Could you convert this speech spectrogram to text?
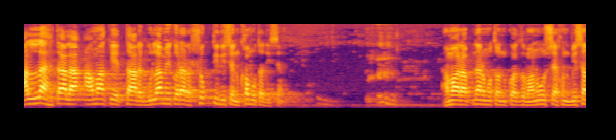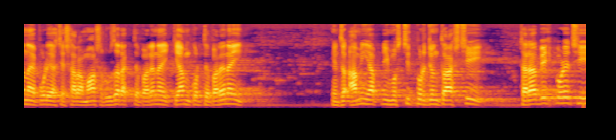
আল্লাহ তালা আমাকে তার গুলামি করার শক্তি দিছেন, ক্ষমতা দিছেন। আমার আপনার মতন কত মানুষ এখন বিছানায় পড়ে আছে, সারা মাস রোজা রাখতে পারে নাই, ক্যাম করতে পারে নাই। কিন্তু আমি আপনি মসজিদ পর্যন্ত আসছি, তারাবিহ পড়েছি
